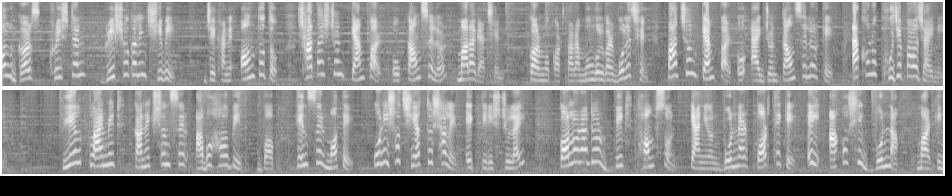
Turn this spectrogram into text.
অল গার্লস খ্রিস্টান গ্রীষ্মকালীন শিবির, যেখানে অন্তত সাতাশ জন ক্যাম্পার ও কাউন্সিলর মারা গেছেন। কর্মকর্তারা মঙ্গলবার বলেছেন, পাঁচজন ক্যাম্পার ও একজন কাউন্সিলরকে এখনও খুঁজে পাওয়া যায়নি। রিয়েল ক্লাইমেট কানেকশনসের আবহাওয়াবিদ বব হেন্সের মতে, উনিশশো ছিয়াত্তর সালের একত্রিশ জুলাই কলোরাডোর বিগ থমসন ক্যানিয়ন বন্যার পর থেকে এই আকস্মিক বন্যা মার্কিন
